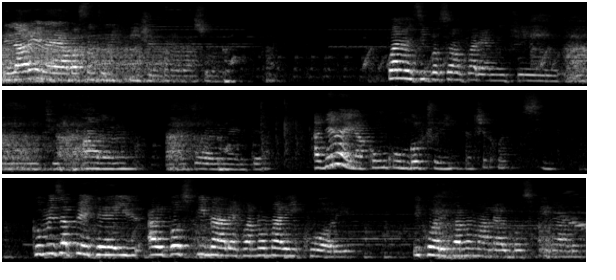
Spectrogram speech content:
Nell'arena è abbastanza difficile farlo da solo. Qua non si possono fare amici nemici, Ah, vabbè. naturalmente. Adelaide ha comunque un goccio di vita, cioè com'è possibile? Come sapete, il- al boss finale fanno male i cuori. I cuori fanno male al boss finale.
